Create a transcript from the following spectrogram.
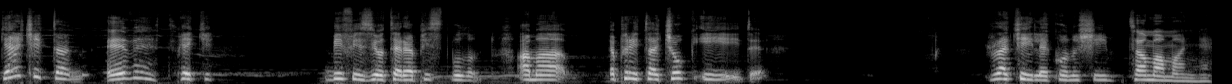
Gerçekten mi? Evet. Peki. Bir fizyoterapist bulun. Ama Prita çok iyiydi. Raki ile konuşayım. Tamam anne.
